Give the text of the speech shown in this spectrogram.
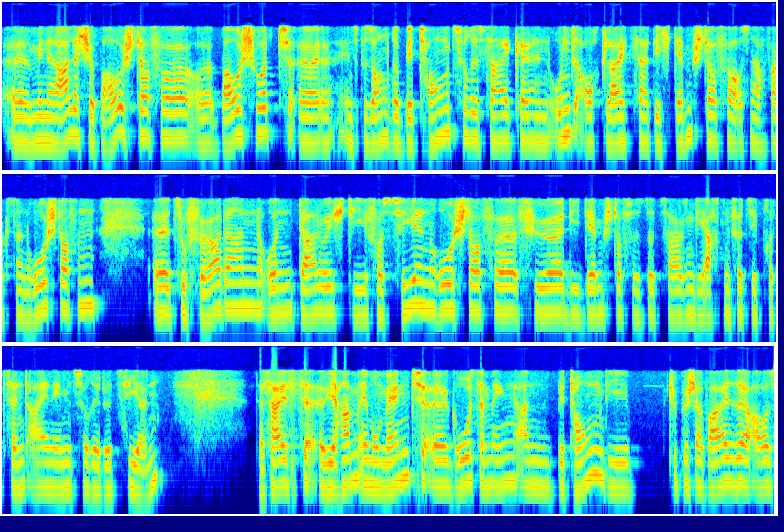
äh, mineralische Baustoffe, äh, Bauschutt, insbesondere Beton zu recyceln und auch gleichzeitig Dämmstoffe aus nachwachsenden Rohstoffen zu fördern und dadurch die fossilen Rohstoffe für die Dämmstoffe sozusagen, die 48 Prozent einnehmen, zu reduzieren. Das heißt, wir haben im Moment große Mengen an Beton, die typischerweise aus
